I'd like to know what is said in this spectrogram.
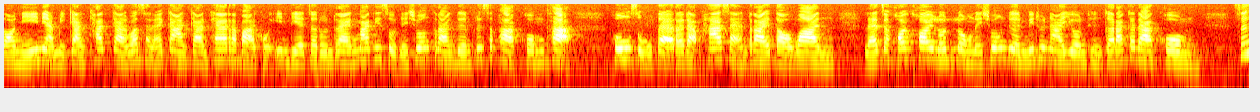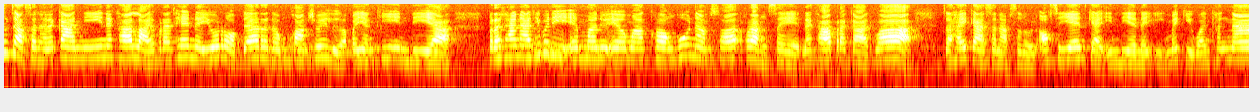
ตอนนี้เนี่ยมีการคาดการณ์ว่าสถานการณ์การแพร่ระบาดของอินเดียจะรุนแรงมากที่สุดในช่วงกลางเดือนพฤษภาคมค่ะพุ่งสูงแต่ระดับ 5 0 0แสนรายต่อวัน และจะค่อยๆ ลดลงในช่วงเดือนมิถุนายนถึงกรกฎาคม ซึ่งจากสถานการณ์นี้นะคะ หลายประเทศในยุโรปได้ระดมความช่วยเหลือไปยังที่อินเดีย ประธานาธิบดีเอ็มมานูเอลมาครองผู้นำฝรั่งเศสนะคะ ประกาศว่าจะให้การสนับสนุนออกซิเจนแก่อินเดียในอีกไม่กี่วันข้างหน้า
